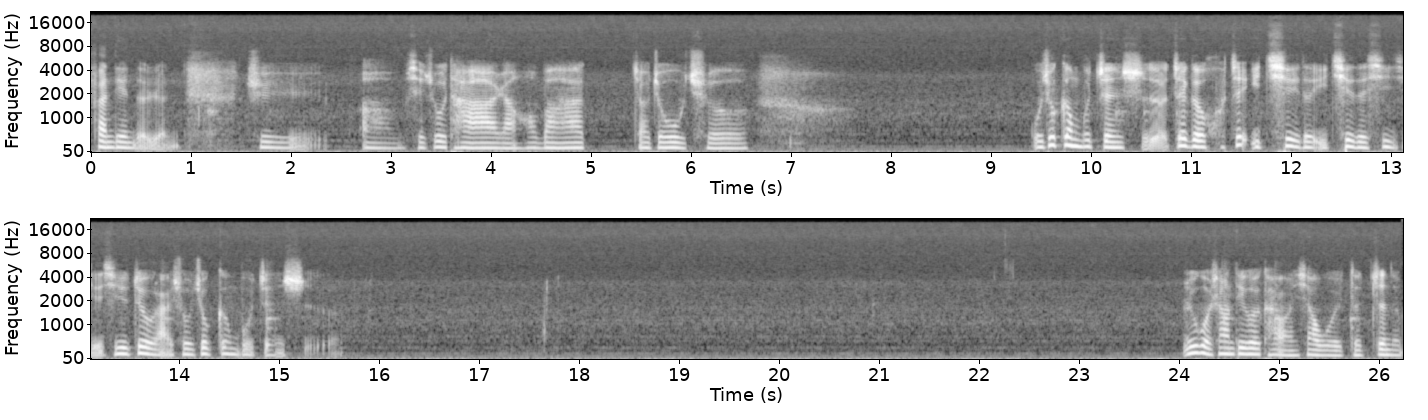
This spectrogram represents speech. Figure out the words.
饭店的人去。嗯，协助他，然后帮他叫救护车，我就更不真实了。这个这一切的一切的细节，其实对我来说就更不真实了。如果上帝会开玩笑，我的真的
